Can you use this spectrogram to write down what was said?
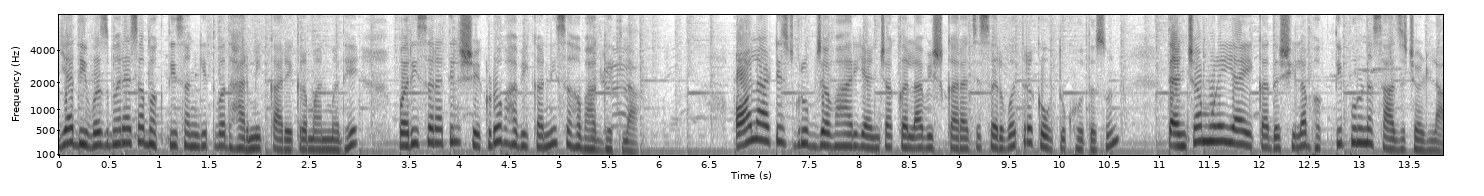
या दिवसभराच्या भक्तिसंगीत व धार्मिक कार्यक्रमांमध्ये परिसरातील शेकडो भाविकांनी सहभाग घेतला. ऑल आर्टिस्ट ग्रुप जव्हार यांच्या कलाविष्काराचे सर्वत्र कौतुक होत असून त्यांच्यामुळे या एकादशीला भक्तिपूर्ण साज चढला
